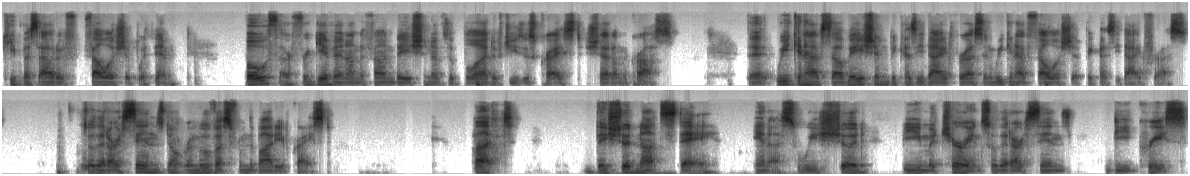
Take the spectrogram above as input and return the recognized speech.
keep us out of fellowship with him both are forgiven on the foundation of the blood of Jesus Christ shed on the cross. That we can have salvation because he died for us, and we can have fellowship because he died for us, so that our sins don't remove us from the body of Christ. But they should not stay in us. We should be maturing so that our sins decrease.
